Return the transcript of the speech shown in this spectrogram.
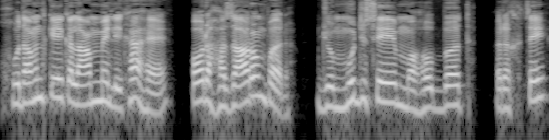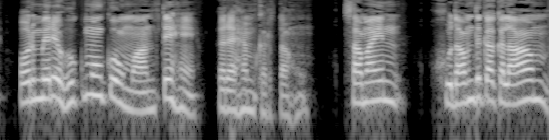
خداوند کے کلام میں لکھا ہے، اور ہزاروں پر جو مجھ سے محبت رکھتے اور میرے حکموں کو مانتے ہیں، رحم کرتا ہوں۔ سامعین، خداوند کا کلام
